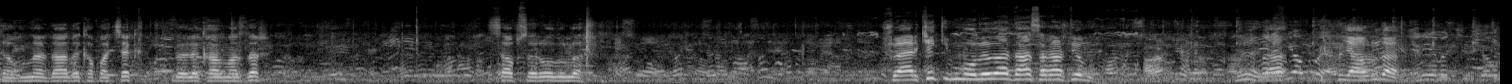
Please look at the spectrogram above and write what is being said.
Tabi bunlar daha da kapatacak. Böyle kalmazlar. Sapsarı olurlar. Şu erkek gibi mi oluyorlar daha sarartıyor mu? Sarartıyor. Değil mi? Ya, yavru da. Yeni yeme düşmüş yavrum.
